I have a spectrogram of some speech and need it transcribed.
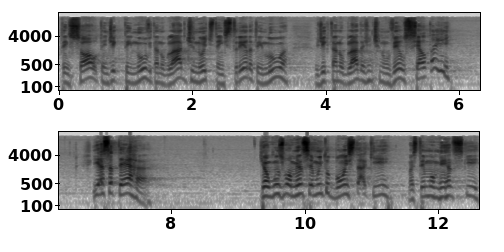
tem sol, tem dia que tem nuvem, está nublado, de noite tem estrela, tem lua. O dia que está nublado a gente não vê, o céu está aí. E essa terra, que em alguns momentos é muito bom estar aqui, mas tem momentos que,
